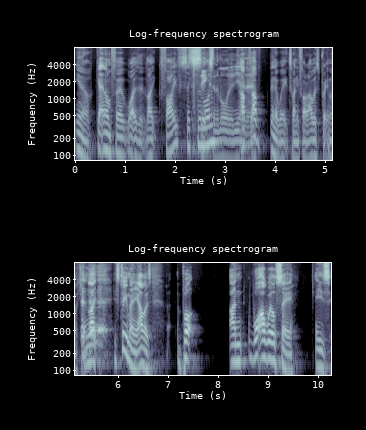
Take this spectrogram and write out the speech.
you know getting on for what is it like five, six, in the Six morning. in the morning, yeah, I've, no. I've been awake twenty four hours pretty much, and like it's too many hours. But and what I will say is,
